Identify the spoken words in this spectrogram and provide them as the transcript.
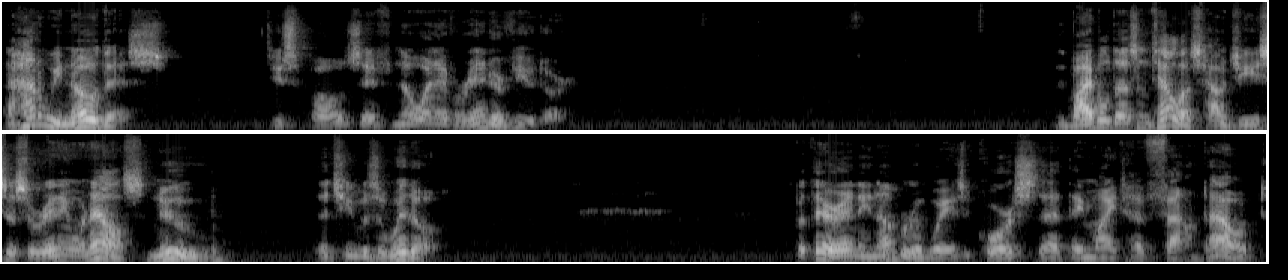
Now, how do we know this, do you suppose, if no one ever interviewed her? The Bible doesn't tell us how Jesus or anyone else knew that she was a widow. But there are any number of ways, of course, that they might have found out.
